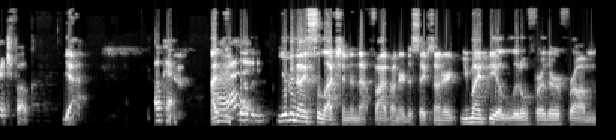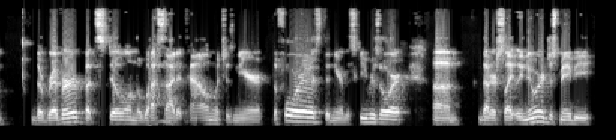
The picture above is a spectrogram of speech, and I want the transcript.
rich folk. Yeah. Okay. Yeah. I think you, have a, you, have a, nice selection in that 500 to 600. You might be a little further from the river, but still on the west side of town, which is near the forest and near the ski resort, um, that are slightly newer, just maybe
